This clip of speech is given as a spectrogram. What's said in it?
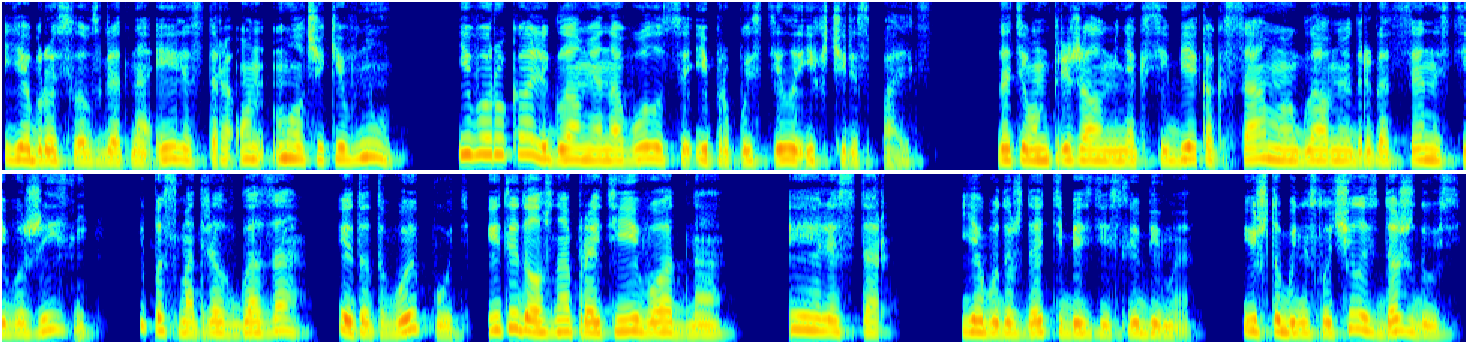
Я бросила взгляд на Элистера, он молча кивнул. Его рука легла мне на волосы и пропустила их через пальцы. Затем он прижал меня к себе как самую главную драгоценность его жизни и посмотрел в глаза. «Это твой путь, и ты должна пройти его одна». «Элистер, я буду ждать тебя здесь, любимая. И что бы ни случилось, дождусь»,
